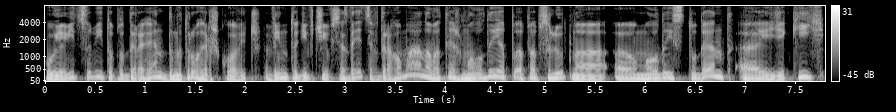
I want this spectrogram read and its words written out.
Уявіть собі, тобто диригент Дмитро Гершкович. Він тоді вчився, здається, в Драгоманова. Теж молодий, абсолютно е, молодий студент, е, який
